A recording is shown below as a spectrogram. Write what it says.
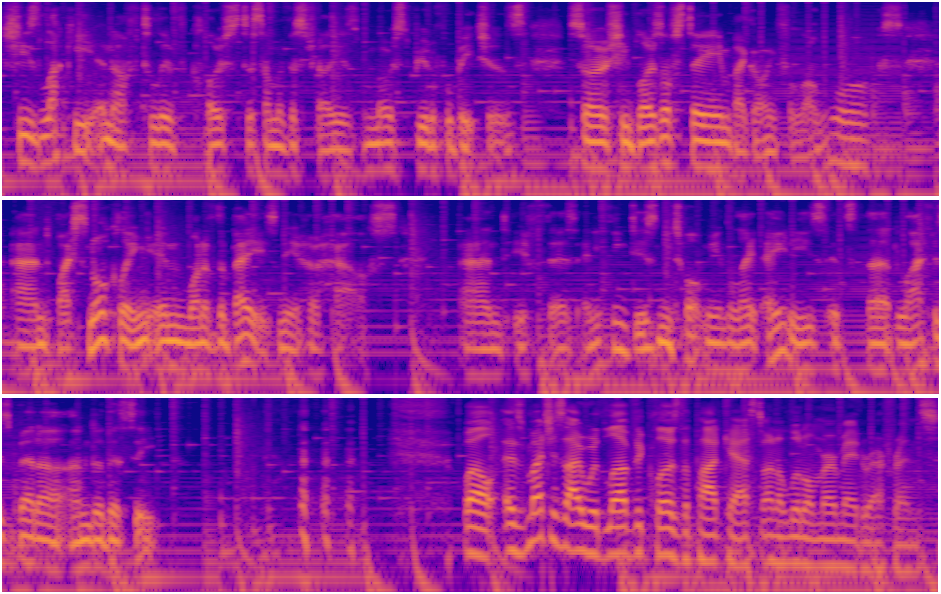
she's lucky enough to live close to some of Australia's most beautiful beaches. So she blows off steam by going for long walks and by snorkeling in one of the bays near her house. And if there's anything Disney taught me in the late 80s, it's that life is better under the sea. Well, as much as I would love to close the podcast on a Little Mermaid reference,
